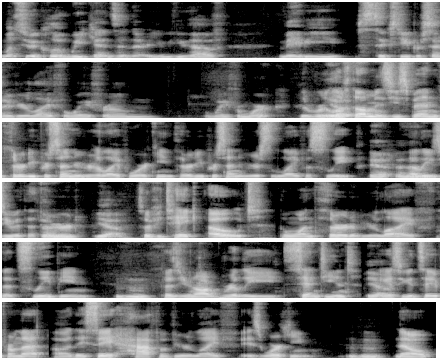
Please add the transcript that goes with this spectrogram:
once you include weekends in there, you, you have maybe 60% of your life away from away from work. The rule Yeah. of thumb is you spend 30% of your life working, 30% of your life asleep. Yeah, and That leaves you with a third. Yeah. So if you take out the one third of your life that's sleeping, because you're not really sentient, Yeah. I guess you could say from that, uh, they say half of your life is working. hmm Now,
